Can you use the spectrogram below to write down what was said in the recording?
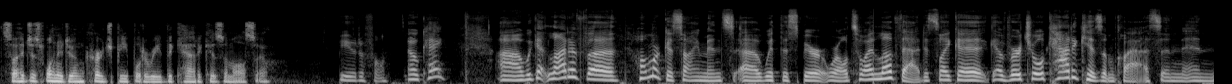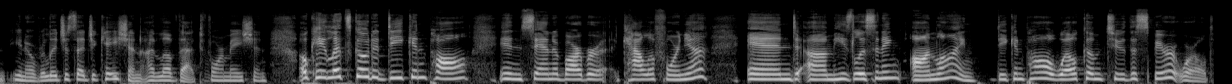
So I just wanted to encourage people to read the Catechism also. Beautiful. Okay. Uh, we got a lot of uh, homework assignments uh, with the spirit world. So I love that. It's like a, a, virtual catechism class and, and, you know, religious education. I love that formation. Okay, let's go to Deacon Paul in Santa Barbara, California. And um, he's listening online. Deacon Paul, welcome to the spirit world.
